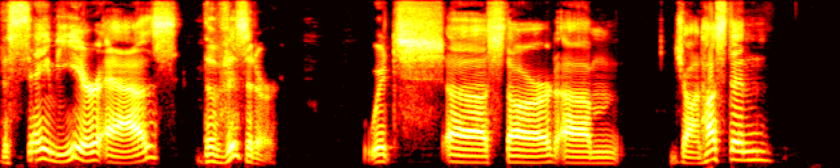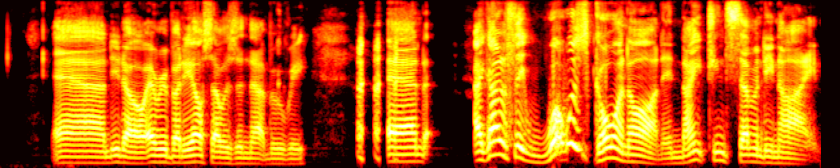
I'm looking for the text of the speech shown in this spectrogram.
the same year as The Visitor, which uh, starred um, John Huston and, you know, everybody else that was in that movie. And I got to think, what was going on in 1979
